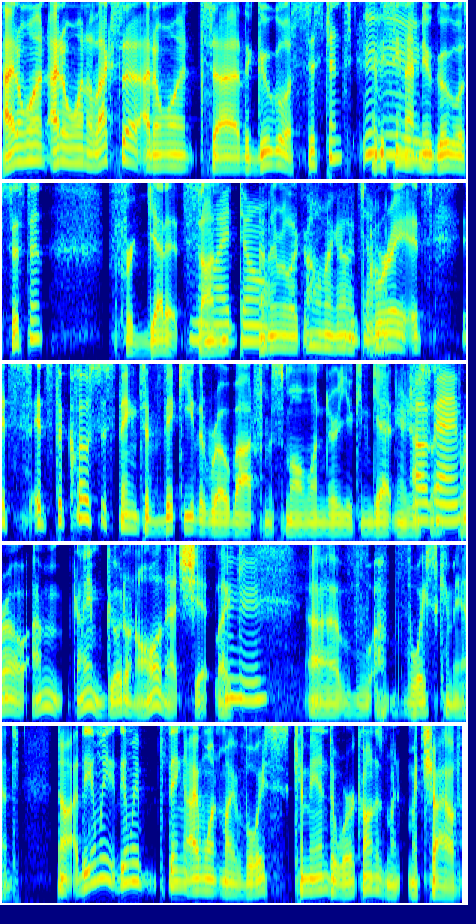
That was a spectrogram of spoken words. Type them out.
I don't want I don't want Alexa. I don't want uh, the Google Assistant. Have you seen that new Google Assistant? Forget it, son. No, I don't. And they were like, "Oh my god, I it's don't. great. It's it's it's the closest thing to Vicky the robot from Small Wonder you can get." And you're just Okay. Mm-hmm. like, "Bro, I'm I am good on all of that shit." Like uh, vo- voice command. No, the only the only thing I want my voice command to work on is my, my child.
